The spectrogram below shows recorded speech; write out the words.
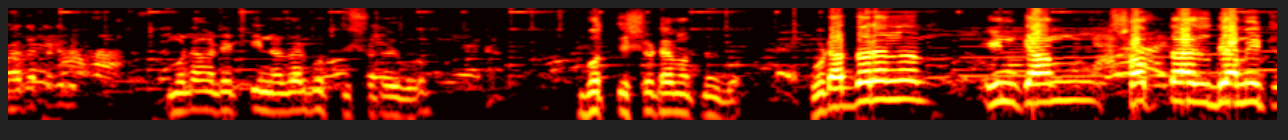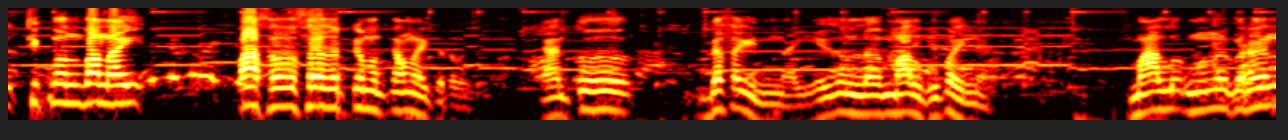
টাকা? মোটামুটি তিন হাজার বত্রিশশো টাইব বত্রিশশো টাকার মতো নেব ওটার ধরেন ইনকাম সপ্তাহে যদি আমি ঠিক মন বানাই পাঁচ হাজার ছয় হাজার মতো কামাই করতে পারি এখন তো বেচা কিন নাই এই জন্য মাল গুপাই না মাল মনে করেন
